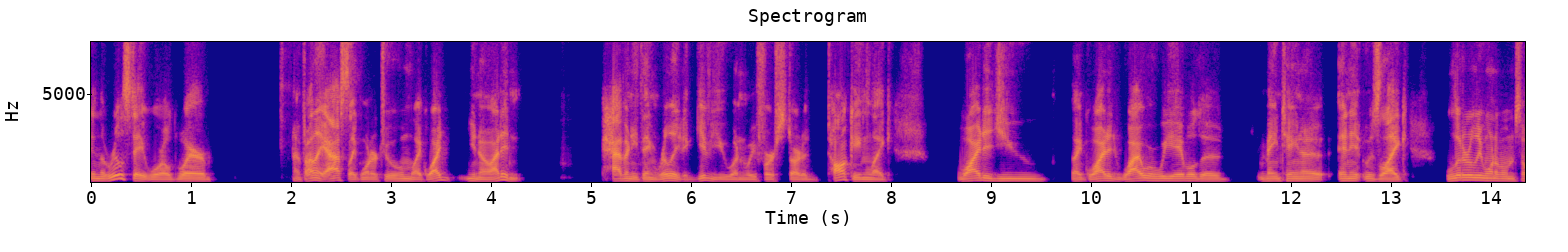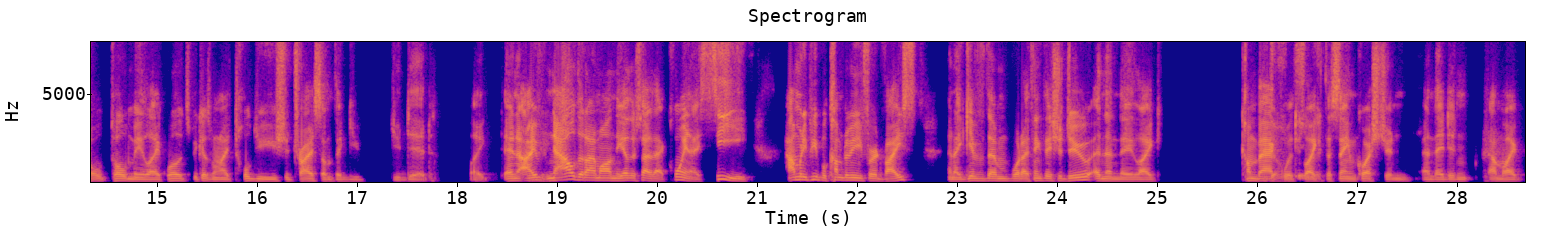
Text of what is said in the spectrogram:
in the real estate world where I finally asked like one or two of them, like, why, you know, I didn't have anything really to give you when we first started talking. Like, why did you, like, why did, why were we able to maintain a and it was like literally one of them told told me like, well, it's because when I told you you should try something, you you did. Like, and I've now that I'm on the other side of that coin, I see how many people come to me for advice and I give them what I think they should do, and then they like come back Don't with like it. the same question and they didn't. I'm like,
